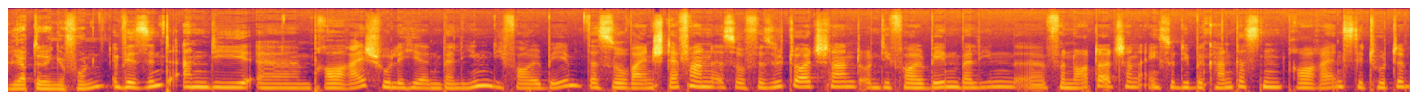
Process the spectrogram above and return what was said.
Wie habt ihr den gefunden? Wir sind an die äh, Brauereischule hier in Berlin, die VLB. Das ist so Weinstefan ist so für Süddeutschland und die VLB in Berlin äh, für Norddeutschland eigentlich so die bekanntesten Brauereiinstitute.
